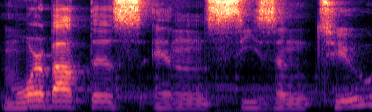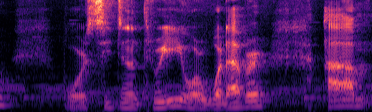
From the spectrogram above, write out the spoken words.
more about this in season two? Or season three or whatever. Um,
